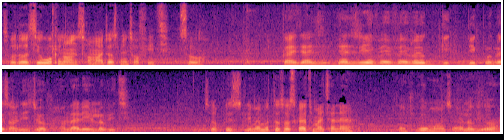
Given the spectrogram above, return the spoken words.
So they're still working on some adjustment of it. So guys there's, there's really a, a, a very big progress on this job and I really love it. So please remember to subscribe to my channel. Thank you very much. I love you all.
